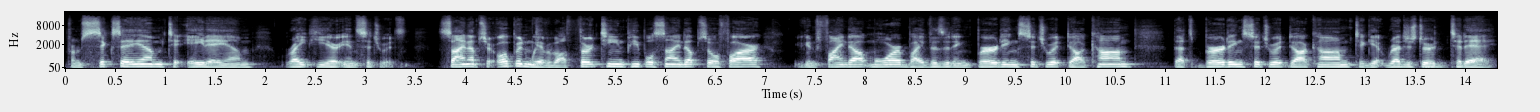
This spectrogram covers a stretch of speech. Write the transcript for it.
from 6 a.m. to 8 a.m. right here in Scituate. Signups are open. We have about 13 people signed up so far. You can find out more by visiting birdingscituate.com. That's birdingscituate.com to get registered today.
